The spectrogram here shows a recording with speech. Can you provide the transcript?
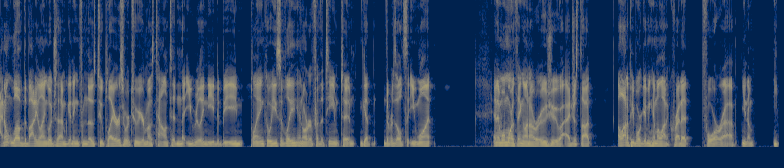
I don't love the body language that I'm getting from those two players who are two of your most talented and that you really need to be playing cohesively in order for the team to get the results that you want. And then one more thing on Araujo, I just thought a lot of people were giving him a lot of credit for, uh, you know, he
